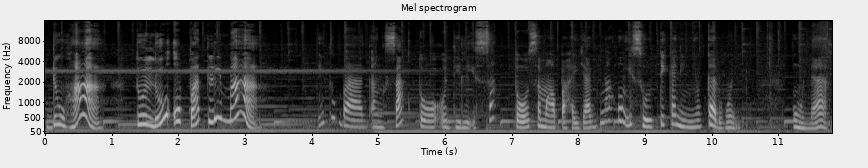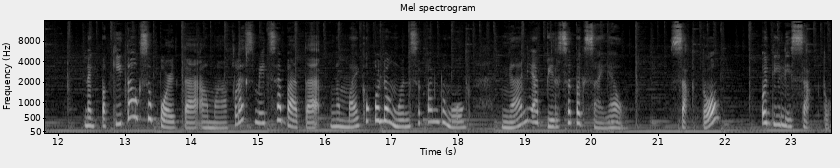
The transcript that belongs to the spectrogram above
duha, tulo, upat, lima. Ito bag ang sakto o dili sakto sa mga pahayag na akong isulti kaninyo karon. Una, nagpakita og suporta ang mga classmates sa bata nga may kukulungon sa pandungog nga niapil sa pagsayaw. Sakto o dili sakto?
